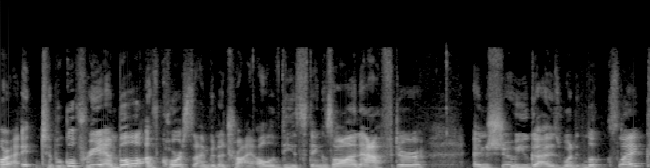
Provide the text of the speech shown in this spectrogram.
Alright, typical preamble. Of course, I'm gonna try all of these things on after and show you guys what it looks like,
